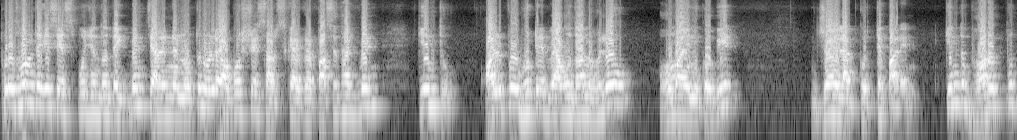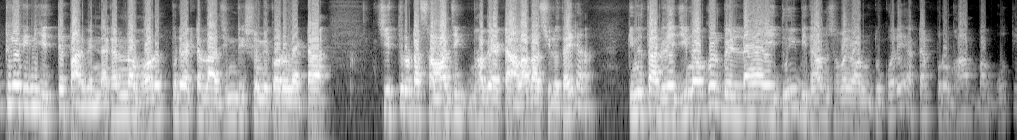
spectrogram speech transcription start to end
প্রথম থেকে শেষ পর্যন্ত দেখবেন। চ্যানেলে নতুন হলে অবশ্যই সাবস্ক্রাইব করে পাশে থাকবেন। কিন্তু অল্প ভোটের ব্যবধান হলেও হুমায়ুন কবির জয়লাভ করতে পারেন। কিন্তু ভরতপুর থেকে তিনি জিততে পারবেন না। কেননা ভরতপুরে একটা রাজনৈতিক সমীকরণ, একটা চিত্রটা সামাজিকভাবে একটা আলাদা ছিল, তাই না? কিন্তু তার রেজিনগর, বেলডাঙ্গা এই দুই বিধানসভায় অন্টু করে একটা প্রভাব বা গতি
